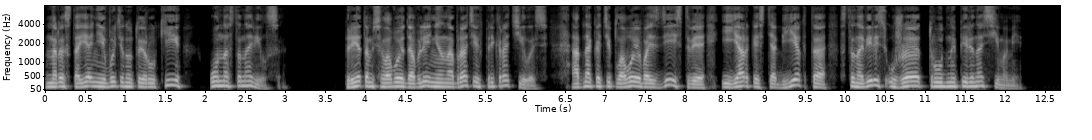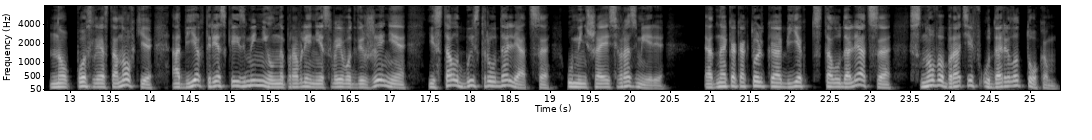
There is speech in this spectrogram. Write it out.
на расстоянии вытянутой руки, он остановился. При этом силовое давление на братьев прекратилось, однако тепловое воздействие и яркость объекта становились уже труднопереносимыми. Но после остановки объект резко изменил направление своего движения и стал быстро удаляться, уменьшаясь в размере. Однако, как только объект стал удаляться, снова братьев ударило током,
